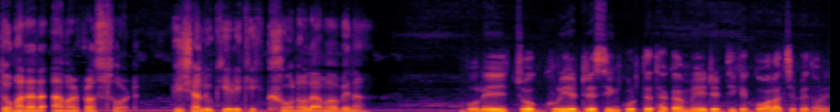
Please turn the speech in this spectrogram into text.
তোমার আর আমার পাসপোর্ট ভিসা লুকিয়ে রেখে কোনো লাভ হবে না। বলেই চোখ ঘুরিয়ে ড্রেসিং করতে থাকা মেয়েদের দিকে গলা চেপে ধরে।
